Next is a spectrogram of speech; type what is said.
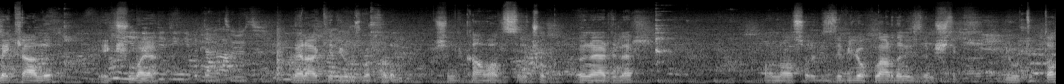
mekanı Ekşi Maya. Merak ediyoruz bakalım. Şimdi kahvaltısını çok önerdiler. Ondan sonra biz de vloglardan izlemiştik. YouTube'dan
